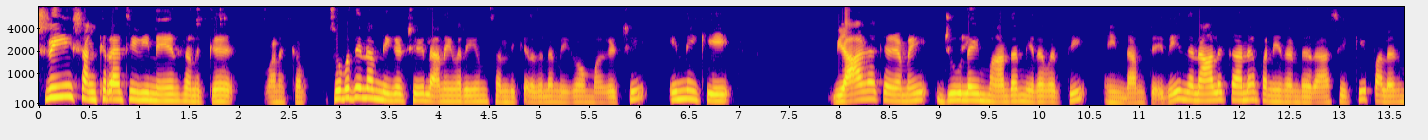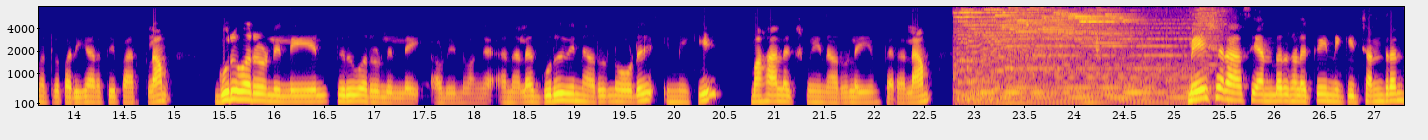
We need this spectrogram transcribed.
ஸ்ரீ சங்கரா டிவி நேயர்களுக்கு வணக்கம். சுபதினம் நிகழ்ச்சியில் அனைவரையும் சந்திக்கிறதுல மிகவும் மகிழ்ச்சி. இன்னைக்கு வியாழக்கிழமை ஜூலை மாதம் இருபத்தி ஐந்தாம் தேதி. இந்த நாளுக்கான பன்னிரண்டு ராசிக்கு பலர் மற்றும் பரிகாரத்தை பார்க்கலாம். குருவருள் இல்லையில் திருவருள் இல்லை அப்படின்வாங்க அதனால குருவின் அருளோடு இன்னைக்கு மகாலட்சுமியின் அருளையும் பெறலாம். மேஷ ராசி அன்பர்களுக்கு இன்னைக்கு சந்திரன்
